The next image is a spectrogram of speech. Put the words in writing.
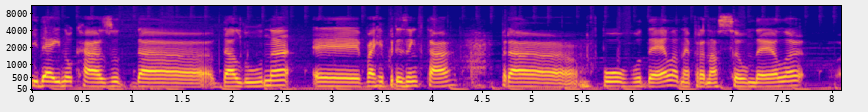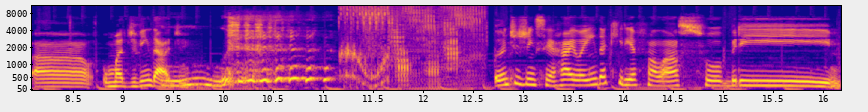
E daí, no caso da, da Luna, é, vai representar para o povo dela, né, para a nação dela, a, uma divindade. Uh. Antes de encerrar, eu ainda queria falar sobre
